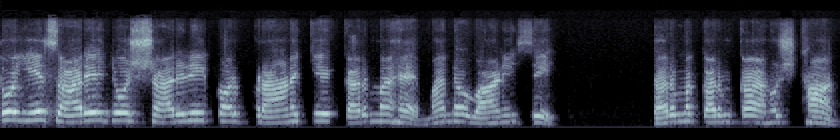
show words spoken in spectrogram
तो ये सारे जो शारीरिक और प्राण के कर्म है, मन वाणी से धर्म कर्म का अनुष्ठान।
